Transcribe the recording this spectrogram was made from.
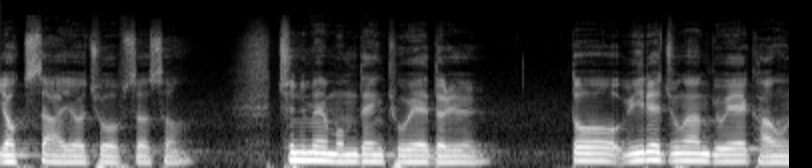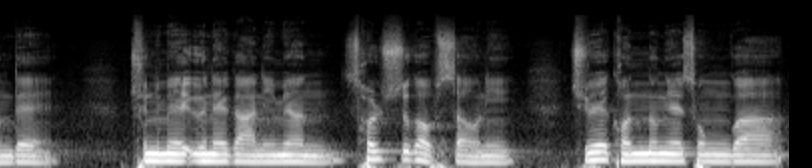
역사하여 주옵소서. 주님의 몸된 교회들 또 위례중앙교회 가운데 주님의 은혜가 아니면 설 수가 없사오니 주의 권능의 손과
